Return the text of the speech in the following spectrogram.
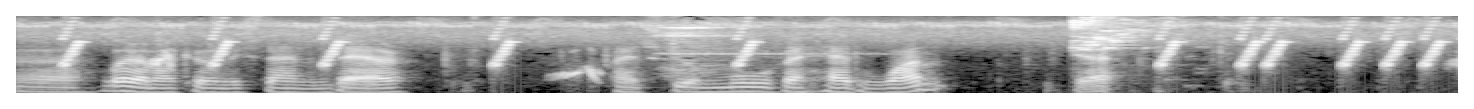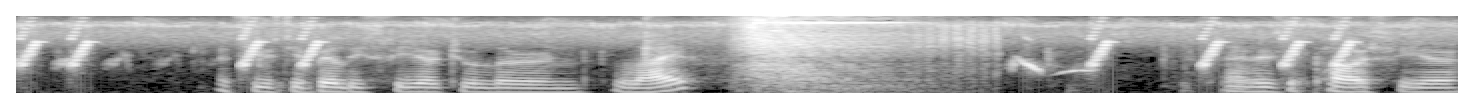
Uh, where am I currently standing? There. Let's do a move ahead one. Yeah. Use the ability sphere to learn life. And use the power sphere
